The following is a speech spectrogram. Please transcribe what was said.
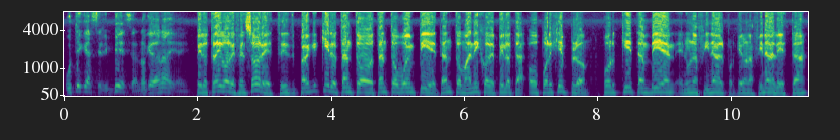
usted que hace limpieza, no queda nadie ahí. Pero traigo defensores, ¿para qué quiero tanto, tanto buen pie, tanto manejo de pelota? O por ejemplo, ¿por qué también en una final, porque era una final esta,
